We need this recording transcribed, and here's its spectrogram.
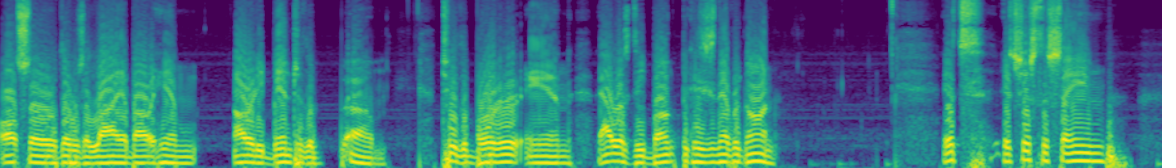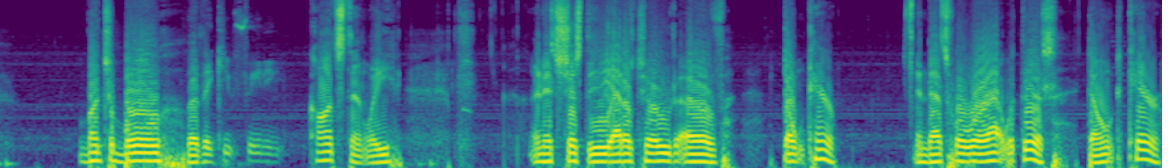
also there was a lie about him already been to the um, to the border, and that was debunked because he's never gone. It's it's just the same bunch of bull that they keep feeding constantly. And it's just the attitude of don't care. And that's where we're at with this. Don't care.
